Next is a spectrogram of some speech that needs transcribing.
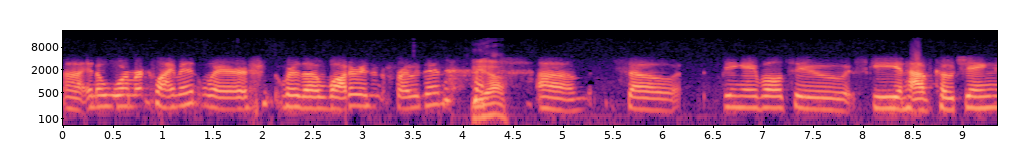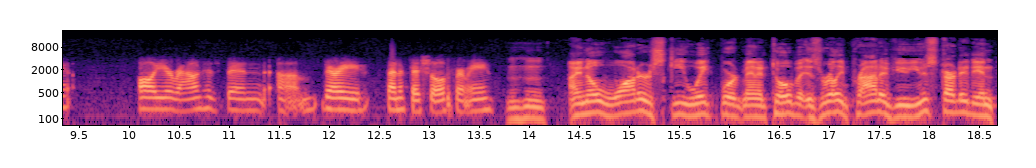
uh, in a warmer climate where where the water isn't frozen. Yeah. um, so being able to ski and have coaching all year round has been um, very beneficial for me. Mm-hmm. I know Water Ski Wakeboard Manitoba is really proud of you. You started in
